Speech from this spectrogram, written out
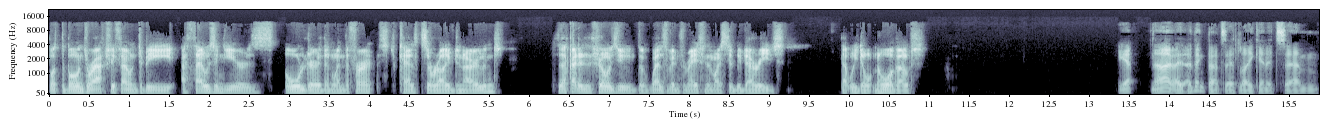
But the bones were actually found to be a thousand years older than when the first Celts arrived in Ireland. So that kind of shows you the wealth of information that might still be buried that we don't know about. Yeah, no, I, I think that's it. Like, and it's um,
